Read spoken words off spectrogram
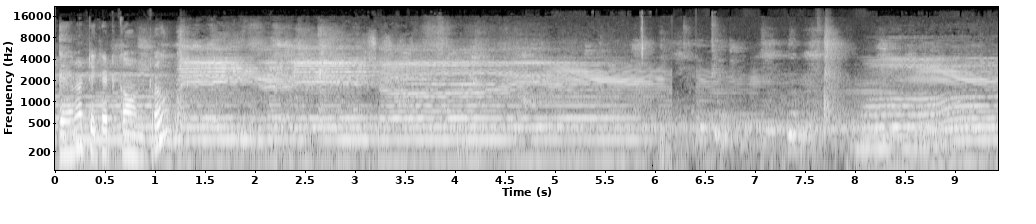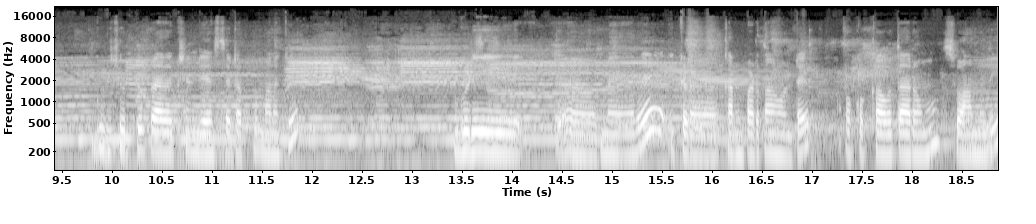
ఇదేమో టికెట్ కౌంటర్. చుట్టూ ప్రదక్షిణ చేసేటప్పుడు మనకి గుడి మీదే ఇక్కడ కనపడతా ఉంటాయి. ఒక్కొక్క అవతారము స్వామిది.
